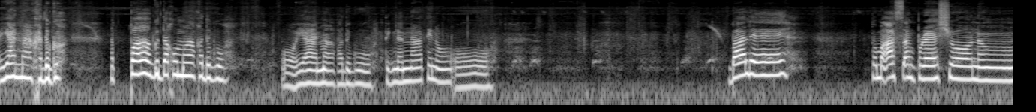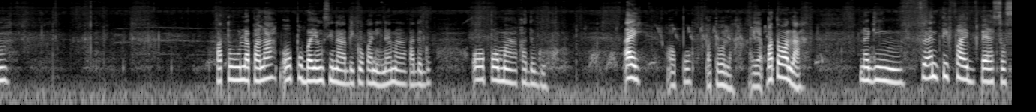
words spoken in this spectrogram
Ayan mga kadugo. Napagod ako mga kadugo. O yan mga kadugo. Tignan natin. Oh. Oh. Bale, tumaas ang presyo ng patula pala. Opo ba yung sinabi ko kanina mga kadugo? Opo mga kadugo. Ay, opo, patula. Ay, patola. Naging 25 pesos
